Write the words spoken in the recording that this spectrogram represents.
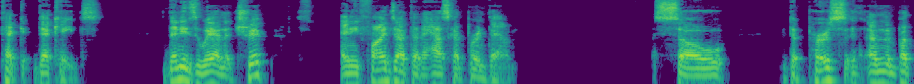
te- decades. Then he's away on a trip, and he finds out that the house got burned down. So the person, and but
